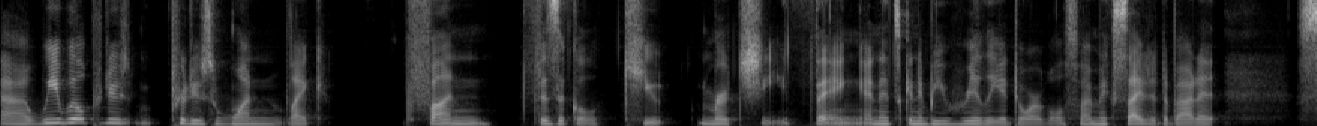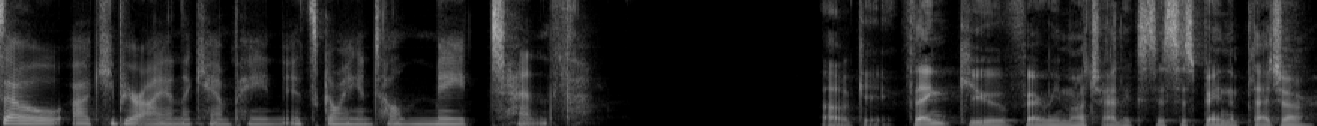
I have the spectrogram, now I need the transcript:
uh, we will produce, produce one like fun, physical, cute merchy thing, and it's going to be really adorable. So I'm excited about it. So uh, keep your eye on the campaign. It's going until May 10th. Okay. Thank you very much, Alex. This has been a pleasure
